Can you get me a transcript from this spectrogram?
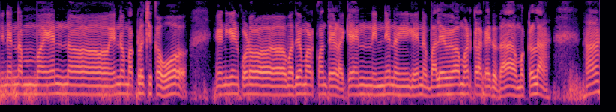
ಇನ್ನೇನು ನಮ್ಮ ಏನು ಏನು ಮಕ್ಕಳು ಚಿಕ್ಕವು. ಹೆಣ್ಗೇನು ಕೊಡೋ ಮದುವೆ ಮಾಡ್ಕೊಂತ ಹೇಳಕ್ಕೆ. ಇನ್ನು ಇನ್ನೇನು ಈಗೇನು ಬಾಲ್ಯ ವಿವಾಹ ಮಾಡ್ಕೊಳಕ್ಕಾಯ್ತದ ಮಕ್ಕಳನ್ನ? ಹಾಂ?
